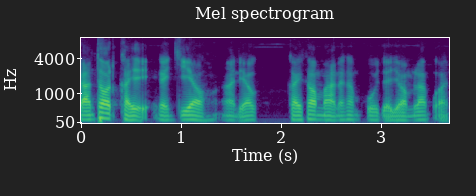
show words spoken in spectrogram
การทอดไข่ไข่เจียวอ่าเดี๋ยวใครเข้ามานะครับครูจะยอมรับก่อน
